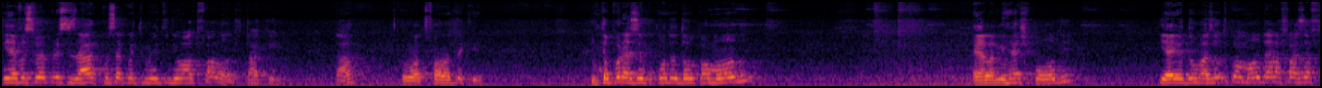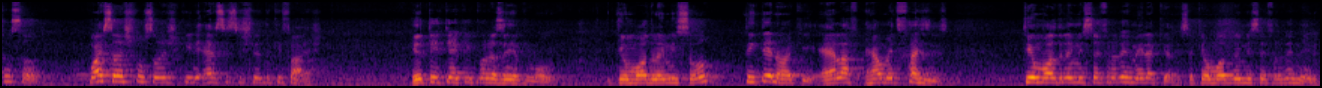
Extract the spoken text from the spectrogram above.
E aí você vai precisar, consequentemente, de um alto-falante, tá aqui, tá? Um alto-falante aqui. Então, por exemplo, quando eu dou o comando, ela me responde, e aí eu dou mais outro comando, ela faz a função. Quais são as funções que essa assistente aqui faz? Eu tentei aqui, por exemplo, tem um módulo emissor, Tentei não aqui. Ela realmente faz isso. Tem o módulo emissão infravermelho aqui, ó. Isso aqui é o módulo emissão infravermelho.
